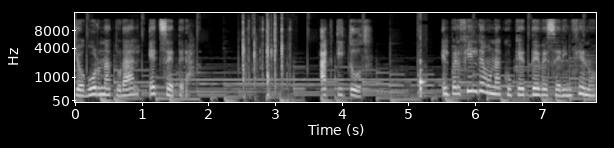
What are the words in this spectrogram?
yogur natural, etc. Actitud. El perfil de una coquette debe ser ingenuo,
